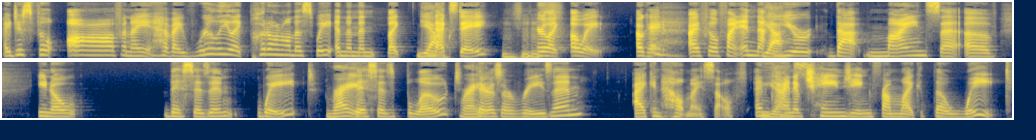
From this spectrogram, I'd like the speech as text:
I just feel off and I have I really like put on all this weight and then then like Yeah. next day Mhm. you're like, "Oh wait. Okay, I feel fine." And that Yeah. you're that mindset of, you know, this isn't weight. right. This is bloat. Right. There's a reason I can help myself and kind of changing from like the weight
